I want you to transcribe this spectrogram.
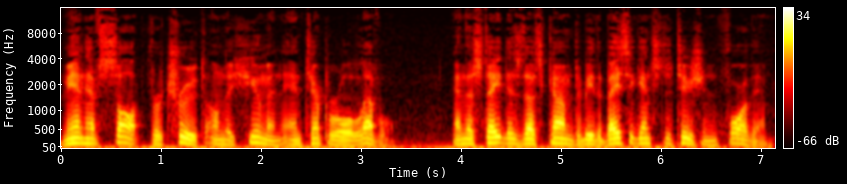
men have sought for truth on the human and temporal level, and the state has thus come to be the basic institution for them.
